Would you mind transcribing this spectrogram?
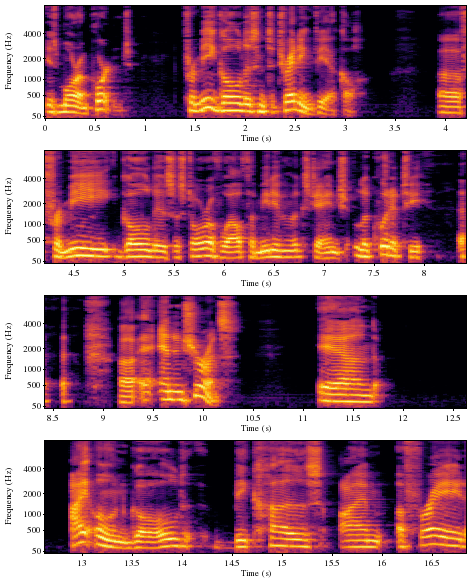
is more important. For me, gold isn't a trading vehicle. Uh, for me, gold is a store of wealth, a medium of exchange, liquidity, uh, and insurance. And I own gold because I'm afraid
